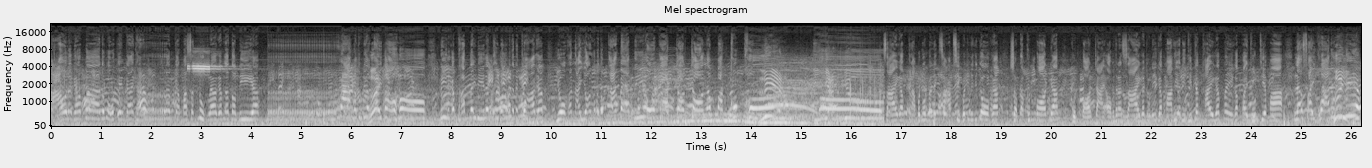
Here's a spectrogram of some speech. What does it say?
เอาแล้วครับต้องบอกว่าเกมการแข่งขันเริ่มกลับมาสนุกแล้วครับแล้วตอนนี้ครับากมาตรงนี้แล้วไปต่อโอ้โหนี่นะครับทำได้ดีแล้วตีบอลมาทางขวาครับ โยกขนายย้อนเข้ามาตรงกลางแบบนี้โอกาสจอดจอแล้วปัดโค้งโค้งเรียบยังอยู่ซ้ายครับกลับมาดูหมายเลข30วัตถุนี้ก็โยกครับสำหรับคุณปอนครับ คุณปอนจ่ายออกมาทางด้านซ้ายครับตรงนี้ครับมาที่อดีตทีมชาติไทยครับไม่ครับไปทุนเทียบมา แล้วใส่ขวาด้วยเรียบ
